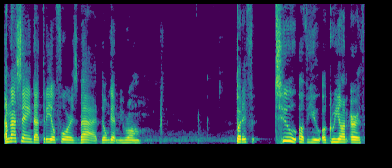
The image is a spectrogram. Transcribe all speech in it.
I'm not saying that three or four is bad. Don't get me wrong. But if two of you agree on earth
